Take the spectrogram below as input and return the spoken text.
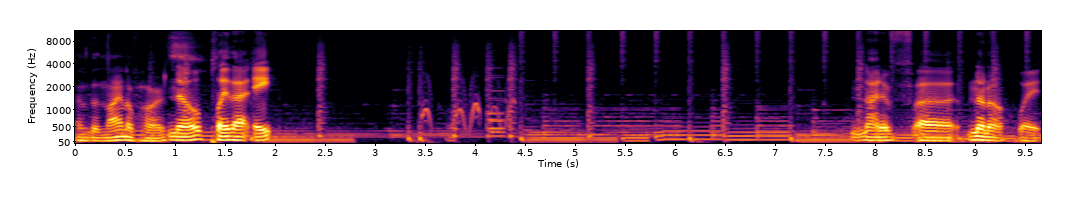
And the nine of hearts. No, play that eight. Nine of uh no no wait.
